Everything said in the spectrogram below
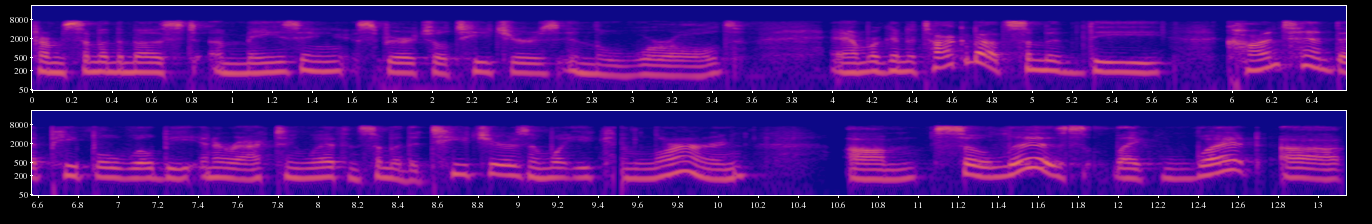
from some of the most amazing spiritual teachers in the world. And we're going to talk about some of the content that people will be interacting with and some of the teachers and what you can learn um, so Liz, like what uh,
